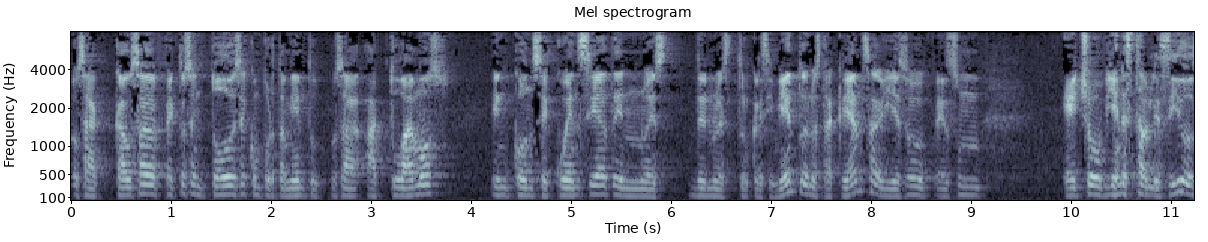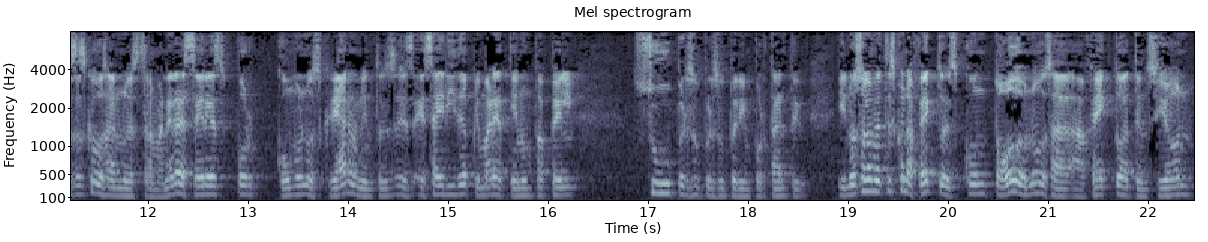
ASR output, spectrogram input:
o sea, causa efectos en todo ese comportamiento, o sea, actuamos en consecuencia de nuestro, de nuestro crecimiento, de nuestra crianza, y eso es un hecho bien establecido, es como, nuestra manera de ser es por cómo nos criaron, entonces esa herida primaria tiene un papel súper, súper, súper importante, y no solamente es con afecto, es con todo, ¿no? O sea, afecto, atención,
